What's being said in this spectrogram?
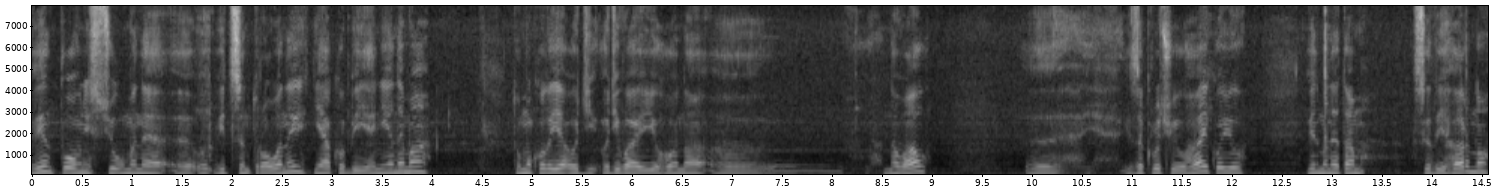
Він повністю у мене відцентрований, ніякого біяння нема. Тому коли я одіваю його на, на вал і закручую гайкою, він мене там сидить гарно.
